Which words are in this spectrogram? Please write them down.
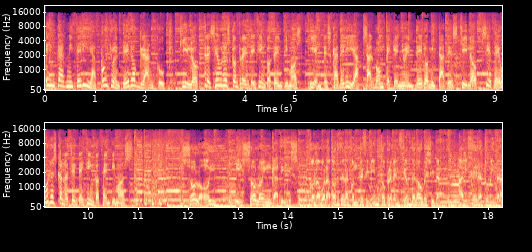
En carnicería, pollo entero Gran Cook, kilo 3 euros con 35 céntimos. Y en pescadería, salmón pequeño entero mitades, kilo 7 euros con 85 céntimos. Solo hoy y solo en Gadis. Colaborador del acontecimiento Prevención de la Obesidad. Aligera tu vida.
